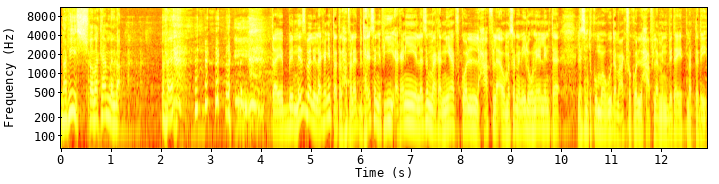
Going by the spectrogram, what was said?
مفيش فبكمل بقى. طيب بالنسبة للأغاني بتاعت الحفلات بتحس إن في أغاني لازم أغنيها في كل حفلة أو مثلا إيه الأغنية اللي أنت لازم تكون موجودة معاك في كل حفلة من بداية ما ابتديت؟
